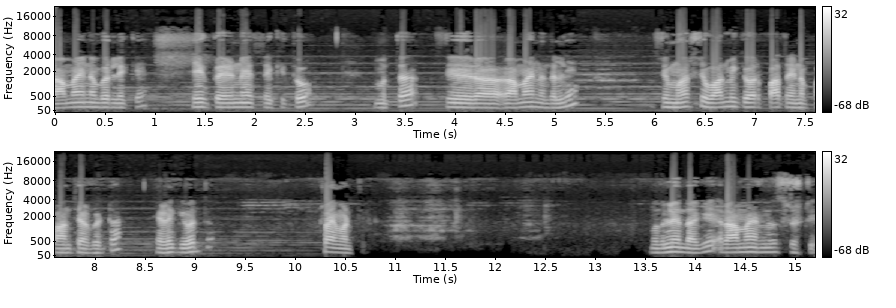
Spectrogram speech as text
ರಾಮಾಯಣ ಬರಲಿಕ್ಕೆ ಹೇಗೆ ಪ್ರೇರಣೆ ಸಿಕ್ಕಿತು ಮತ್ತು ಶ್ರೀ ರಾಮಾಯಣದಲ್ಲಿ ಶ್ರೀ ಮಹರ್ಷಿ ವಾಲ್ಮೀಕಿ ಅವರ ಪಾತ್ರ ಏನಪ್ಪ ಅಂತ ಹೇಳ್ಬಿಟ್ಟು ಹೇಳಿಕ್ಕೆ ಇವತ್ತು ಟ್ರೈ ಮಾಡ್ತೀವಿ. ಮೊದಲನೇದಾಗಿ ರಾಮಾಯಣದ ಸೃಷ್ಟಿ.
